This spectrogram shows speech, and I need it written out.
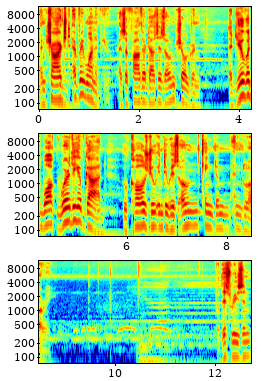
and charged every one of you, as a father does his own children, that you would walk worthy of God who calls you into his own kingdom and glory. For this reason,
